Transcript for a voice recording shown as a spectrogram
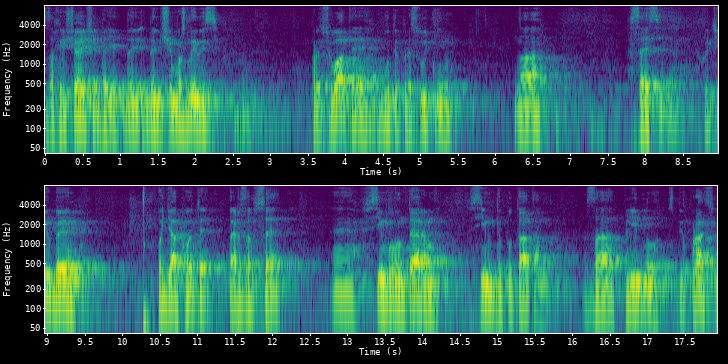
захищаючи, даючи можливість працювати, бути присутнім на сесії. Хотів би подякувати перш за все е, всім волонтерам, всім депутатам за плідну співпрацю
